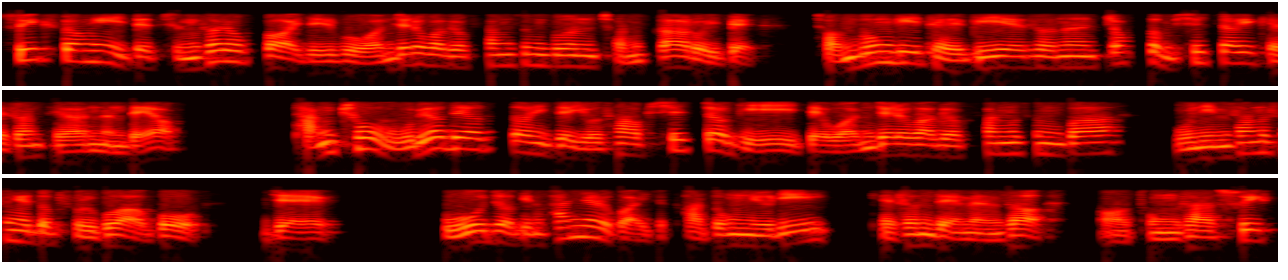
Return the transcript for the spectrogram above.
수익성이 이제 증설 효과와 이제 일부 원재료 가격 상승분 전가로 이제 전분기 대비해서는 조금 실적이 개선되었는데요. 당초 우려되었던 이제 요 사업 실적이 이제 원재료 가격 상승과 운임 상승에도 불구하고 이제 우호적인 환율과 이제 가동률이 개선되면서 어, 동사 수익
